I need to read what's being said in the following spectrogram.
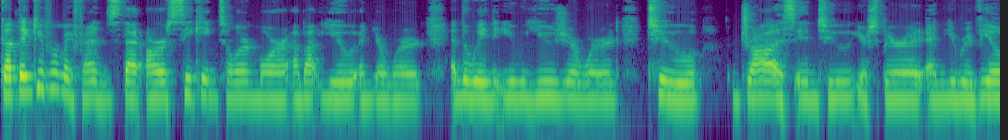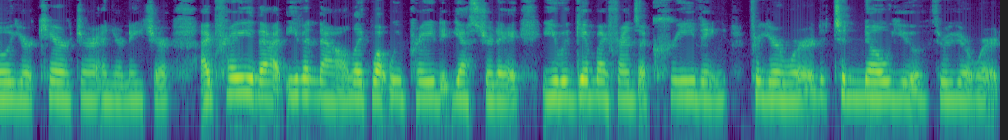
God, thank you for my friends that are seeking to learn more about you and your word and the way that you use your word to draw us into your spirit and you reveal your character and your nature. I pray that even now, like what we prayed yesterday, you would give my friends a craving for your word, to know you through your word.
